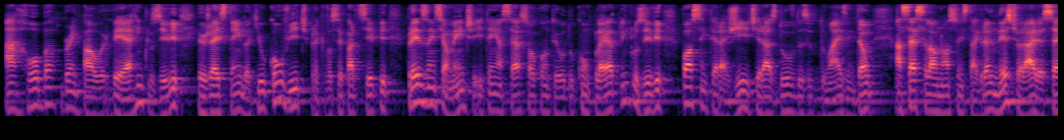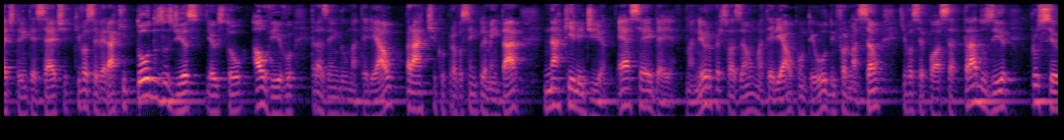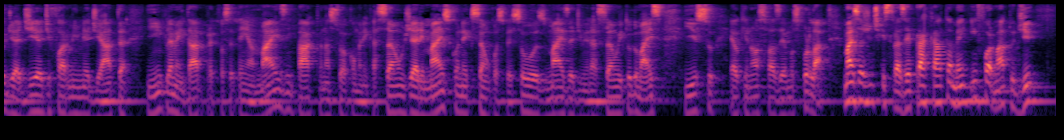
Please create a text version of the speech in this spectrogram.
arroba BrainPowerBR. Inclusive, eu já estendo aqui o convite para que você participe presencialmente e tenha acesso ao conteúdo completo, inclusive possa interagir, tirar as dúvidas e tudo mais. Então, acesse lá o nosso Instagram neste horário, às 7h37, que você verá que todos os dias eu estou ao vivo trazendo um material prático para você implementar naquele dia. Essa é a ideia. Uma neuropersuasão, material, conteúdo, informação que você possa traduzir para o seu dia a dia de forma imediata e implementar para que você tenha mais impacto na sua comunicação, gere mais conexão com as pessoas, mais admiração e tudo mais. Isso é o que nós fazemos por lá. Mas a gente quis trazer para cá também em formato de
